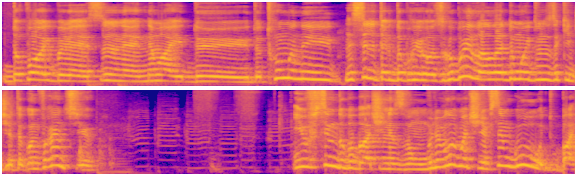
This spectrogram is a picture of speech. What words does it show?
до якби сильно немає до, Трумани. Не сильно так добре його зробили, але думаю, вони закінчити конференцію. І всім до побачення з вами. Любили бачення, всім гуд, бай!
